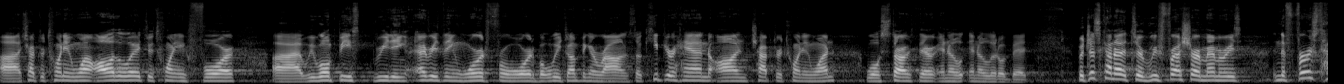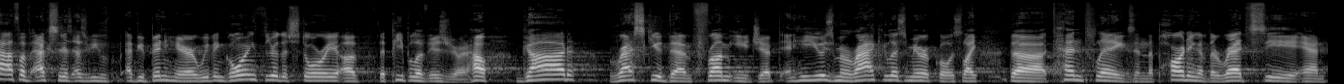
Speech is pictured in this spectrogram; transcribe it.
uh, chapter 21 all the way to 24. Uh, we won't be reading everything word for word, but we'll be jumping around. So keep your hand on chapter 21. We'll start there in a, in a little bit. But just kind of to refresh our memories, in the first half of Exodus, as we've, as been here, we've been going through the story of the people of Israel and how God rescued them from Egypt, and he used miraculous miracles like the 10 plagues and the parting of the Red Sea and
